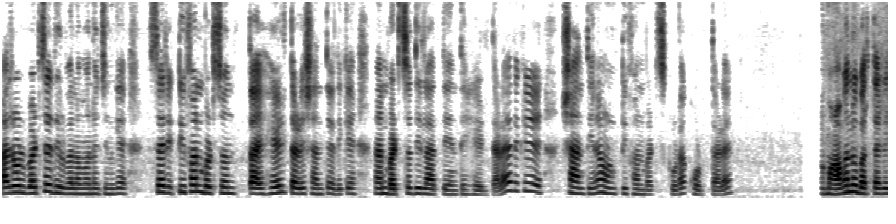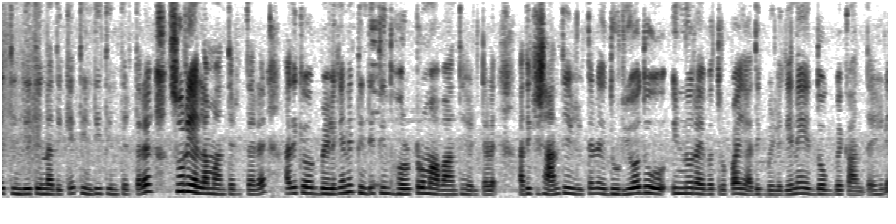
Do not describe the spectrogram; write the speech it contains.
ಆದರೆ ಅವಳು ಬಡ್ಸೋದಿಲ್ವಲ್ಲ ಮನೋಜನ್ಗೆ? ಸರಿ, ಟಿಫನ್ ಬಡಿಸು ಅಂತ ಹೇಳ್ತಾಳೆ ಶಾಂತಿ, ಅದಕ್ಕೆ, ನಾನು ಬಡಿಸೋದಿಲ್ಲ ಅತ್ತೆ ಅಂತ ಹೇಳ್ತಾಳೆ. ಅದಕ್ಕೆ ಶಾಂತಿನ ಅವ್ನಿಗೆ ಟಿಫನ್ ಬಡ್ಸಿ ಕೂಡ ಕೊಡ್ತಾಳೆ. ಮಾವನು ಬರ್ತಾರೆ, ತಿಂಡಿ ತಿನ್ನೋದಕ್ಕೆ, ತಿಂಡಿ ತಿಂತಿರ್ತಾರೆ ಸೂರ್ಯ ಎಲ್ಲ ಇರ್ತಾರೆ. ಅದಕ್ಕೆ ಅವ್ರು ಬೆಳಗ್ಗೆನೇ ತಿಂಡಿ ತಿಂದು ಹೊರಟ್ರು ಮಾವ ಅಂತ ಹೇಳ್ತಾಳೆ. ಅದಕ್ಕೆ ಶಾಂತಿ ಹೇಳ್ತಾಳೆ, ದುಡಿಯೋದು ಇನ್ನೂರೈವತ್ತು ರೂಪಾಯಿ, ಅದಕ್ಕೆ ಬೆಳಗ್ಗೆನೇ ಎದ್ದೋಗ್ಬೇಕಾ ಅಂತ ಹೇಳಿ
